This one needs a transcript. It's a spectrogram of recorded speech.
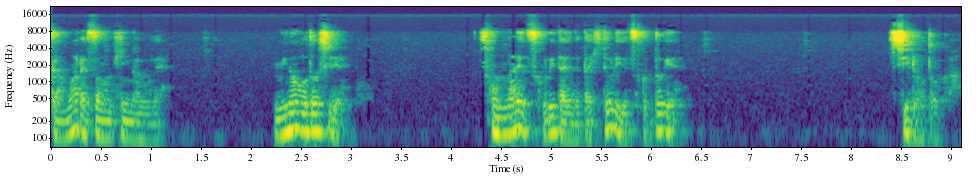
捕まれ、その金額で。身の程しで。そんなに作りたいんだったら一人で作っとけ。城とか。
